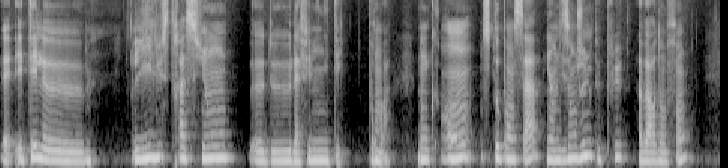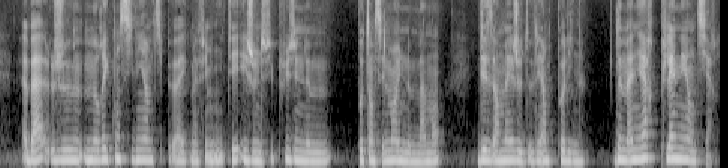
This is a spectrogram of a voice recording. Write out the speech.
était le- l'illustration euh, de la féminité, pour moi. Donc en stoppant ça et en me disant je ne peux plus avoir d'enfants, eh bah, je me réconcilie un petit peu avec ma féminité et je ne suis plus une, potentiellement une maman. Désormais, je deviens Pauline, de manière pleine et entière.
